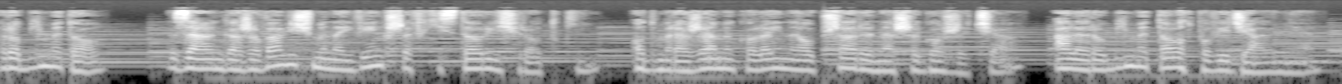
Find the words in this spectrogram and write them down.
Robimy to. Zaangażowaliśmy największe w historii środki, odmrażamy kolejne obszary naszego życia, ale robimy to odpowiedzialnie.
